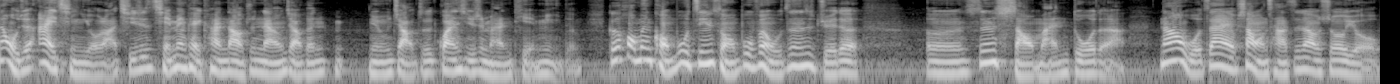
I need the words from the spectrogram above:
那我觉得爱情有啦，其实前面可以看到，就是男主角跟女主角就是关系是蛮甜蜜的。可是后面恐怖惊悚的部分，我真的是觉得。嗯，真少蛮多的啦。那我在上网查资料的时候，有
